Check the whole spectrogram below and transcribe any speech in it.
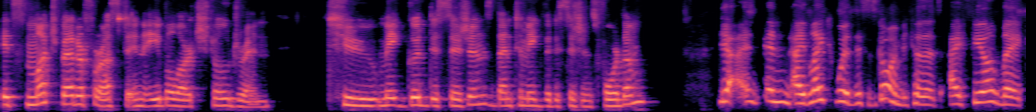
it's much better for us to enable our children to make good decisions than to make the decisions for them. Yeah, and, and I like where this is going because I feel like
